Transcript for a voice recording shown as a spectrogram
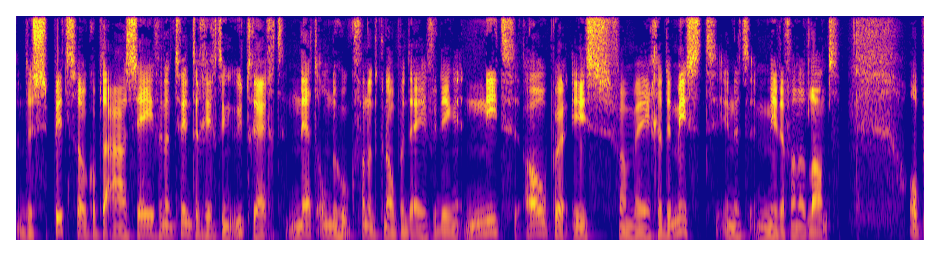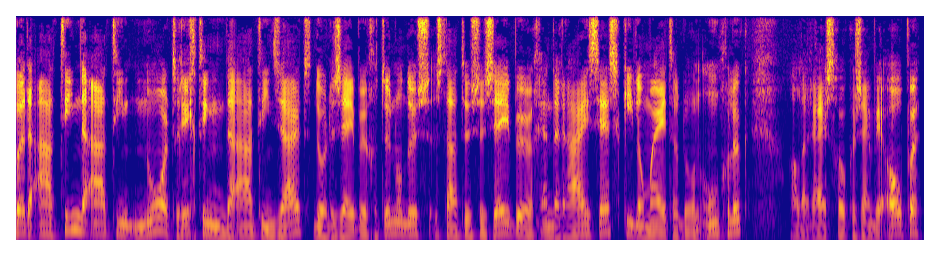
de spitsstrook op de A27 richting Utrecht... net om de hoek van het knooppunt Everdingen niet open is vanwege de mist in het midden van het land. Op de A10, de A10 Noord richting de A10 Zuid, door de Zeeburgertunnel dus, staat tussen Zeeburg en de Rai 6 kilometer door een ongeluk. Alle rijstroken zijn weer open.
